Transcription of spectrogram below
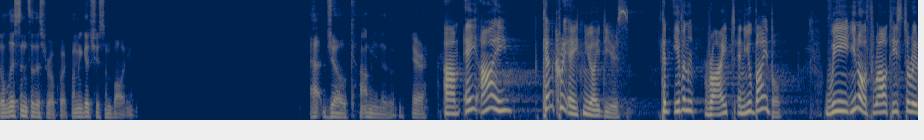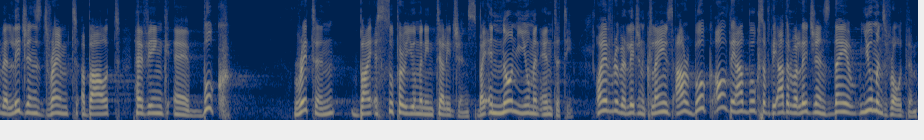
So listen to this real quick. Let me get you some volume. At Joe Communism here. Um, AI can create new ideas, can even write a new Bible. We, you know, throughout history, religions dreamt about having a book written by a superhuman intelligence, by a non human entity. Every religion claims our book, all the other books of the other religions, they humans wrote them.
